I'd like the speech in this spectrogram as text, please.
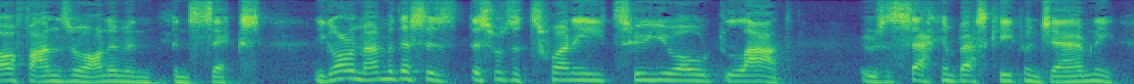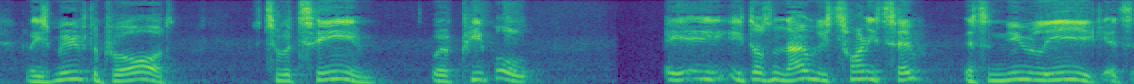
our fans were on him in, in six. You got to remember this is this was a 22 year old lad who was the second best keeper in Germany, and he's moved abroad to a team where people he, he- he doesn't know he's 22. It's a new league. It's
